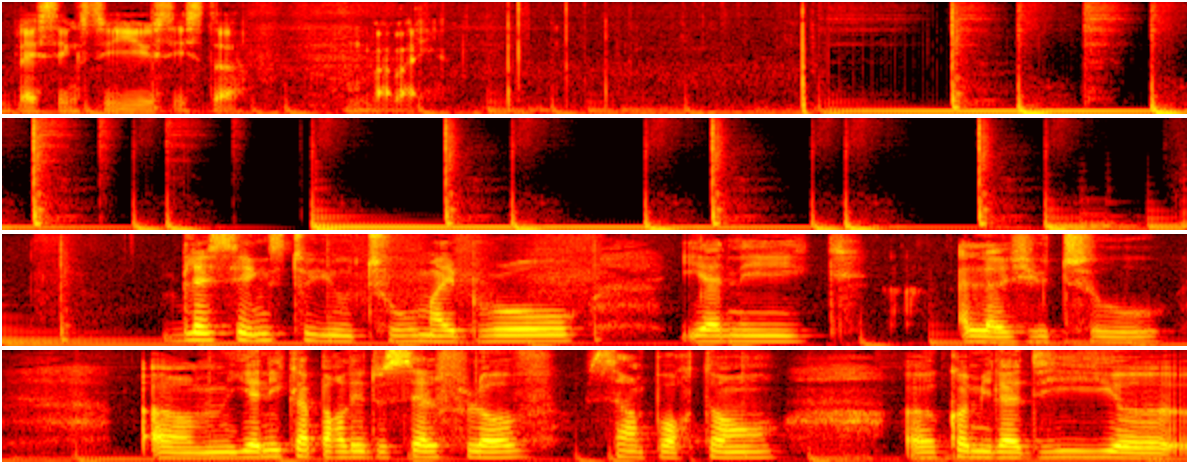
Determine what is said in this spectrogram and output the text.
Blessings to you, sister. Bye bye. Blessings to you too, my bro. Yannick, I love you too. Um, Yannick a parlé de self-love, c'est important. Euh, comme il a dit, euh,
